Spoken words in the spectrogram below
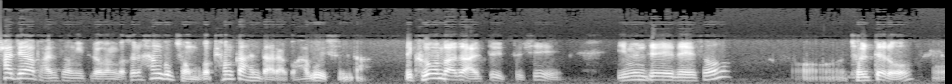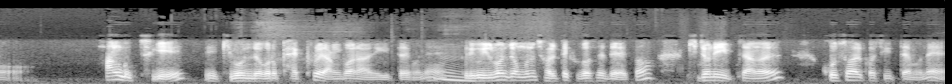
사죄와 반성이 들어간 것을 한국 정부가 평가한다라고 하고 있습니다. 그것만 봐도 알 수 있듯이 이 문제에 대해서 어, 절대로 어, 한국 측이 기본적으로 100% 양보는 아니기 때문에 음. 그리고 일본 정부는 절대 그것에 대해서 기존의 입장을 고수할 것이기 때문에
